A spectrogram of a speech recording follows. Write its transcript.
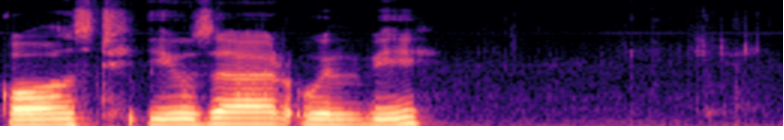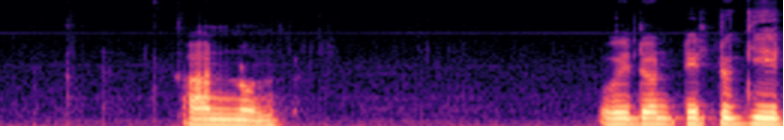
const user will be unknown. We don't need to give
